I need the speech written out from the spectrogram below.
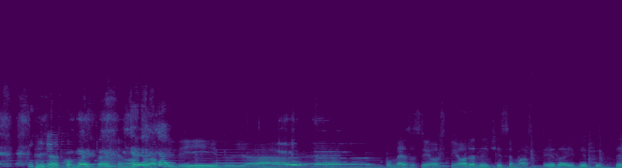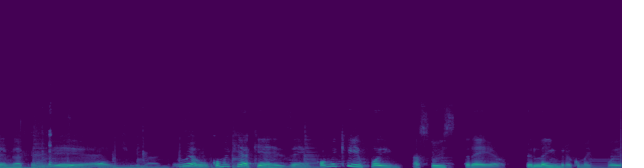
já começa a ser nosso apelido, já. É, começa assim, ó, senhora Letícia Macedo, aí depois termina com Lê, é intimidade. Meu, como é que aqui é a resenha? Como é que foi a sua estreia? Você lembra como é que foi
